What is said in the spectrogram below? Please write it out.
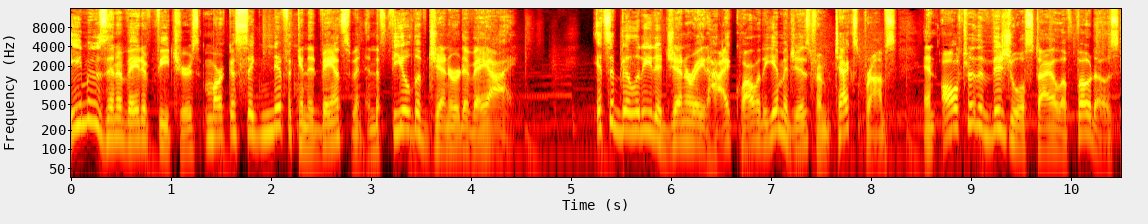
Emu's innovative features mark a significant advancement in the field of generative AI. Its ability to generate high-quality images from text prompts and alter the visual style of photos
